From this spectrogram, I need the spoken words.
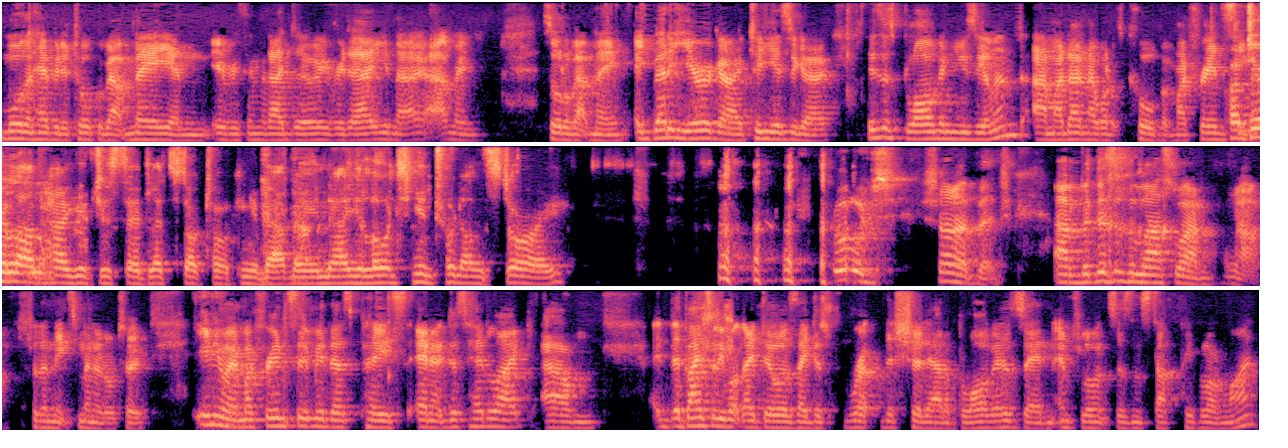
More than happy to talk about me and everything that I do every day. You know, I mean, it's all about me. About a year ago, two years ago, there's this blog in New Zealand. Um, I don't know what it's called, but my friends. I do love how you've just said, let's stop talking about me. And now you're launching into another story. Gorge, shut up, bitch. Um, but this is the last one. Well, for the next minute or two. Anyway, my friend sent me this piece, and it just had like um, basically what they do is they just rip the shit out of bloggers and influencers and stuff, people online.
